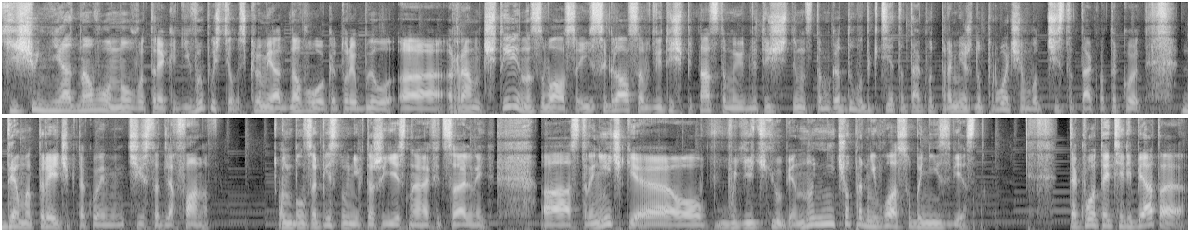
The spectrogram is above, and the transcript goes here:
еще ни одного нового трека не выпустилось, кроме одного, который был э, RAM 4 назывался и сыгрался в 2015 и в 2014 году, вот где-то так вот про между прочим, вот чисто так вот такой вот демо-тречик такой чисто для фанов. Он был записан, у них даже есть на официальной э, страничке э, в YouTube, но ничего про него особо не известно. Так вот, эти ребята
